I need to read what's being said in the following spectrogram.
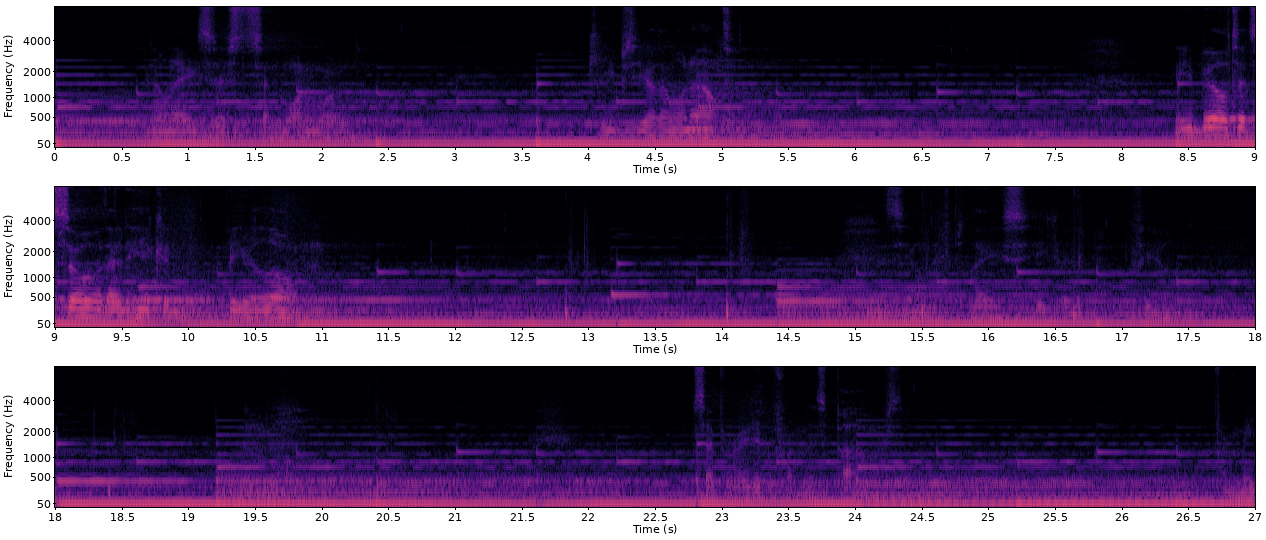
It only exists in one world. Keeps the other one out. He built it so that he could be alone. Separated from his powers. For me.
